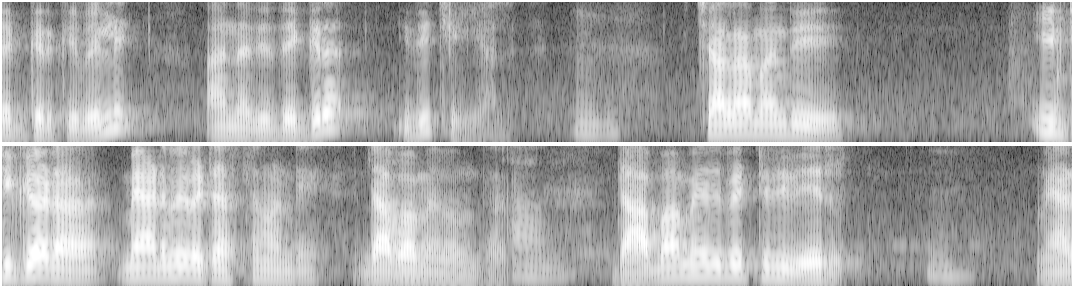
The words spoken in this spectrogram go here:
దగ్గరికి వెళ్ళి ఆ నది దగ్గర ఇది చెయ్యాలి. చాలామంది ఇంటికాడ మేడ మీద పెట్టేస్తామండి. డాబా మీద ఉంటారు. డాబా మీద పెట్టేది వేరు. మేడ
